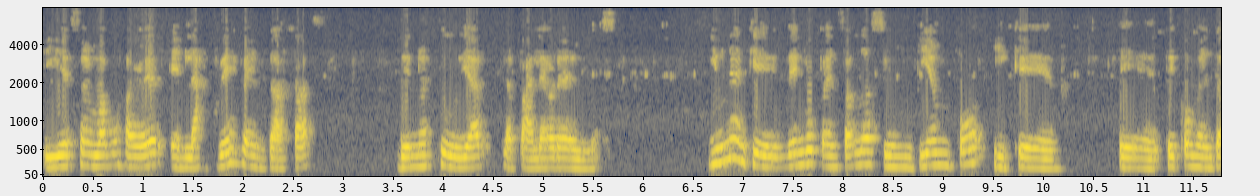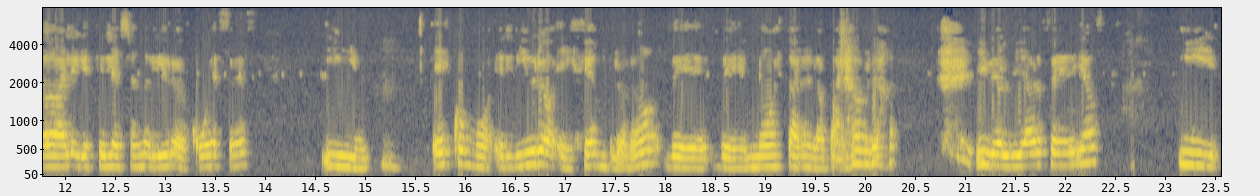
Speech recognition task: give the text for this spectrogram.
y eso vamos a ver en las desventajas de no estudiar la palabra de Dios. Y una que vengo pensando hace un tiempo y que eh, te he comentado, Ale, que estoy leyendo el libro de jueces y mm. Es como el libro ejemplo, ¿no? De, de no estar en la palabra y de olvidarse de Dios. Y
